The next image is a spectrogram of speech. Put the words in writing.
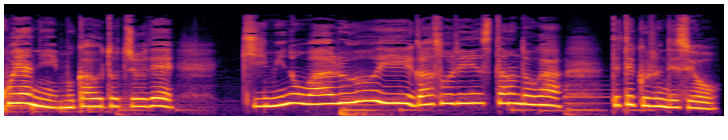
小屋に向かう途中で、気味の悪いガソリンスタンドが出てくるんですよ。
